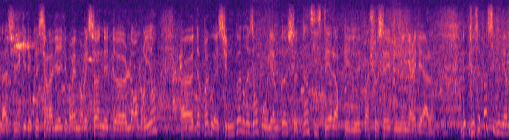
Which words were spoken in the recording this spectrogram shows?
la Suzuki de Christian Lavieille, de Brian Morrison et de Laurent Briand. Euh, d'après vous, est-ce une bonne raison pour William Coste d'insister alors qu'il n'est pas chaussé d'une manière idéale? Je ne sais pas si William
